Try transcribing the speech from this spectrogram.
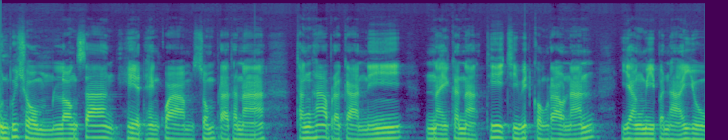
คุณผู้ชมลองสร้างเหตุแห่งความสมปรารถนาทั้ง 5 ประการนี้ ในขณะที่ชีวิตของเรานั้น ยังมีปัญหาอยู่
